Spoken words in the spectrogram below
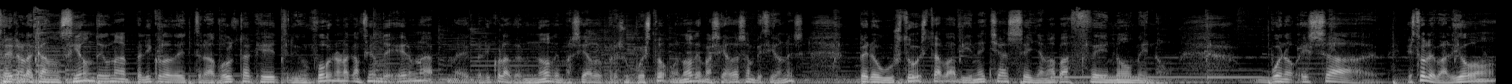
Esta era la canción de una película de Travolta que triunfó. Era una canción de. Era una eh, película de no demasiado presupuesto o no demasiadas ambiciones, pero gustó, estaba bien hecha, se llamaba Fenómeno. Bueno, esa, esto le valió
